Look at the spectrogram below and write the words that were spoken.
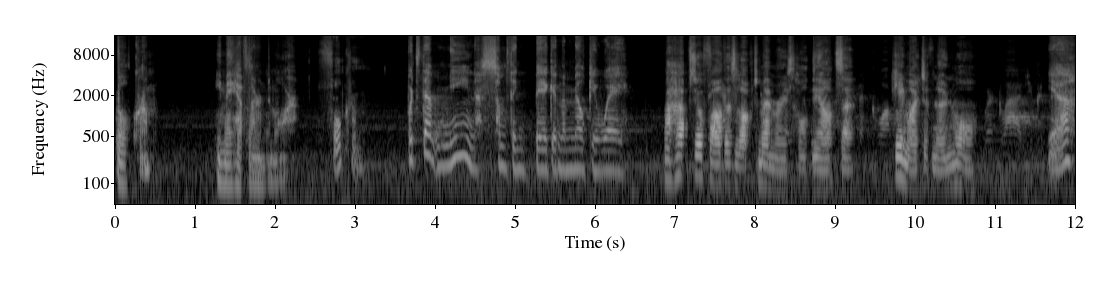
Fulcrum. He may have learned more. Fulcrum? What's that mean, something big in the Milky Way? Perhaps your father's locked memories hold the answer. He might have known more. Yeah?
